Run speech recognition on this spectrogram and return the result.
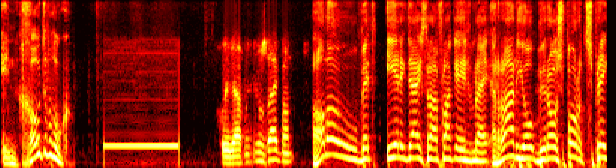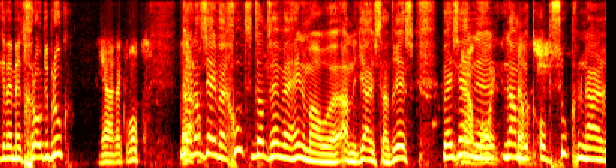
in Grotebroek. Goeiedag, met Niels Dijkman. Hallo, met Erik Dijkstra, Frank Evenblij, Radio Bureau Sport. Spreken wij met Grote Broek? Ja, dat klopt. Ja, dan zijn wij goed. Dan zijn we helemaal eh, aan het juiste adres. Wij zijn Nou, eh, namelijk Zelfs. op zoek naar,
